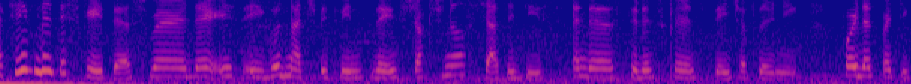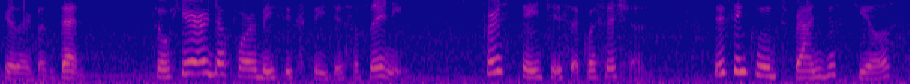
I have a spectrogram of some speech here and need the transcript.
Achievement is greatest where there is a good match between the instructional strategies and the student's current stage of learning for that particular content. So here are the four basic stages of learning. First stage is acquisition. This includes brand new skills,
